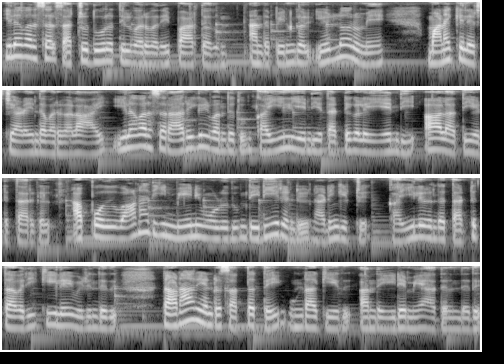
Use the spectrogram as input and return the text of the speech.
இளவரசர் சற்று தூரத்தில் வருவதை பார்த்ததும் அந்த பெண்கள் எல்லோருமே மனக்கிளர்ச்சி அடைந்தவர்களாய் இளவரசர் அருகில் வந்ததும் கையில் ஏந்திய தட்டுகளை ஏந்தி ஆளாத்தி எடுத்தார்கள். அப்போது வானதியின் மேனி முழுதும் திடீரென்று நடுங்கிற்று. கையில் இருந்த தட்டு தவறி கீழே விழுந்தது. டனார் என்ற சத்தத்தை உண்டாக்கியது அந்த இடமே அதிர்ந்தது.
